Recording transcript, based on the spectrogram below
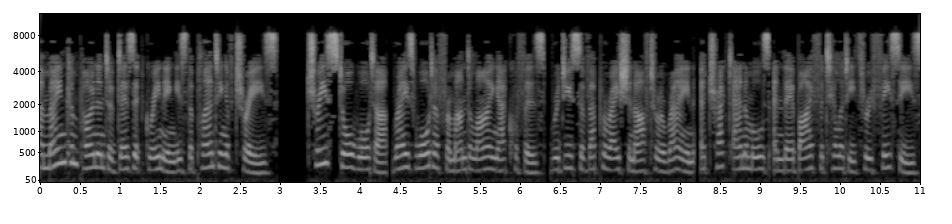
A main component of desert greening is the planting of trees. Trees store water, raise water from underlying aquifers, reduce evaporation after a rain, attract animals and thereby fertility through feces,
